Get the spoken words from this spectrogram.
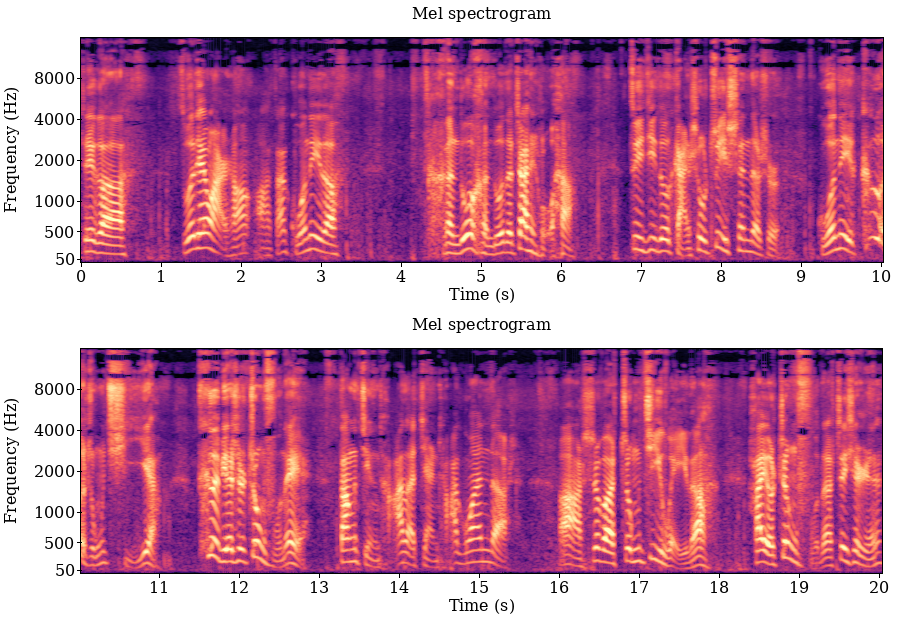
这个昨天晚上啊，咱国内的很多很多的战友啊，最近都感受最深的是，国内各种企业。特别是政府内当警察的、检察官的，啊，是吧？中纪委的，还有政府的这些人，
